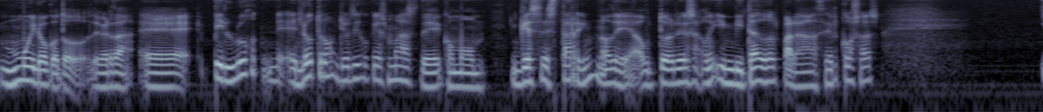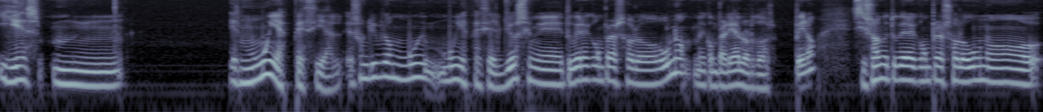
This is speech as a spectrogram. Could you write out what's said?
Muy loco todo, de verdad. Eh, pero luego el otro, yo os digo que es más de como guest starring, ¿no? De autores invitados para hacer cosas. Y es... mm, es muy especial. Es un libro muy, muy especial. Yo si me tuviera que comprar solo uno, me compraría los dos. Pero si solo me tuviera que comprar solo uno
